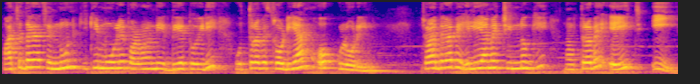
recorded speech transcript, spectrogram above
পাঁচের দেখা যাচ্ছে নুন কী কী মৌলের পরমাণু দিয়ে তৈরি? উত্তর হবে সোডিয়াম ও ক্লোরিন। ছয়ের দেখা হবে হিলিয়ামের চিহ্ন কি? না, উত্তর হবে এইচ ই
